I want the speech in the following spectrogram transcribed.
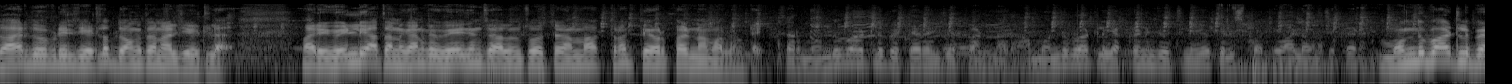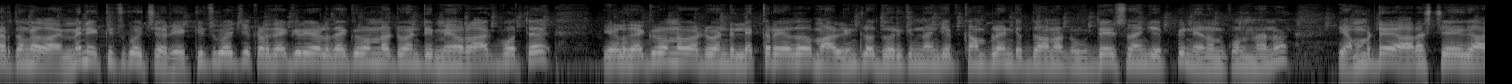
దారి దోపిడీలు చేయట్లా దొంగతనాలు చేయట్లే. మరి వెళ్ళి అతను కనుక వేధించాలని చూస్తే మాత్రం తీవ్ర పరిణామాలు ఉంటాయి. సార్ మందు బాటలు పెట్టారని చెప్పి అంటున్నారు. ఆ మందు బాటలు ఎక్కడి నుంచి వచ్చినాయో తెలిసిపోద్ది వాళ్ళు ఏమైనా చెప్పారు? ముందు బాటలు పెడతాం కదా అమ్మని ఎక్కించుకొచ్చారు. ఎక్కించుకొచ్చి ఇక్కడ దగ్గర వీళ్ళ దగ్గర ఉన్నటువంటి మేము రాకపోతే వీళ్ళ దగ్గర ఉన్నటువంటి లెక్కర్ ఏదో మా ఇంట్లో దొరికిందని చెప్పి కంప్లైంట్ ఇద్దాం అన్న ఉద్దేశం అని చెప్పి నేను అనుకుంటున్నాను. ఎమ్మటే అరెస్ట్ చేయ ఆ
